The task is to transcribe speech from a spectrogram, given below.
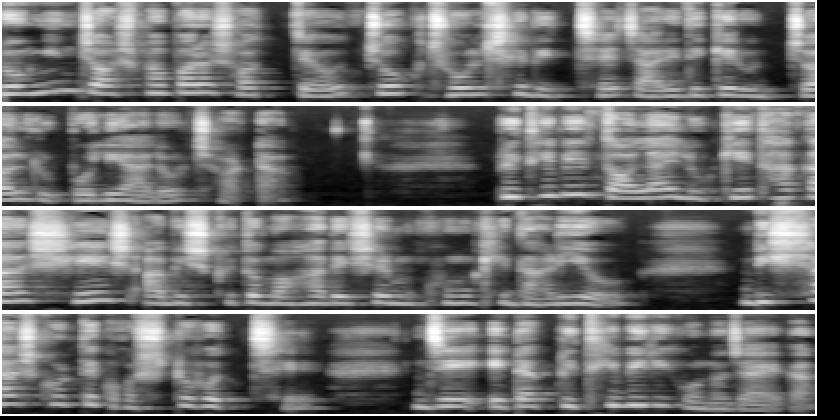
রঙিন চশমা পরা সত্ত্বেও চোখ ঝলসে দিচ্ছে চারিদিকের উজ্জ্বল রূপলি আলোর ছটা। পৃথিবীর তলায় লুকিয়ে থাকা শেষ আবিষ্কৃত মহাদেশের মুখোমুখি দাঁড়িয়েও বিশ্বাস করতে কষ্ট হচ্ছে যে এটা পৃথিবীরই কোনো জায়গা।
